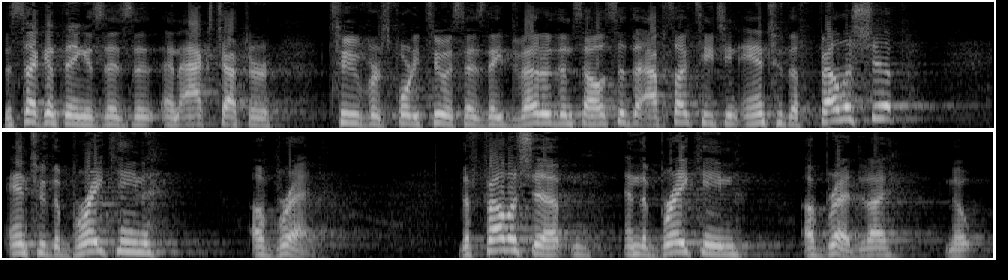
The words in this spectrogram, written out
The second thing is, is in Acts chapter 2, verse 42, it says, They devoted themselves to the apostolic teaching and to the fellowship and to the breaking of bread. The fellowship and the breaking of bread. Did I? Nope.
